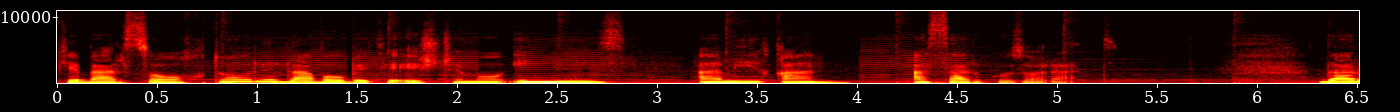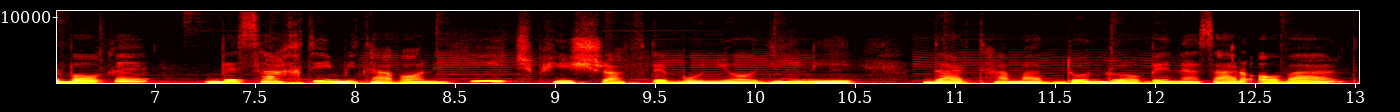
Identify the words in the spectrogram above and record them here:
که بر ساختار روابط اجتماعی نیز عمیقا اثر گذارد. در واقع به سختی می توان هیچ پیشرفت بنیادینی در تمدن را به نظر آورد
